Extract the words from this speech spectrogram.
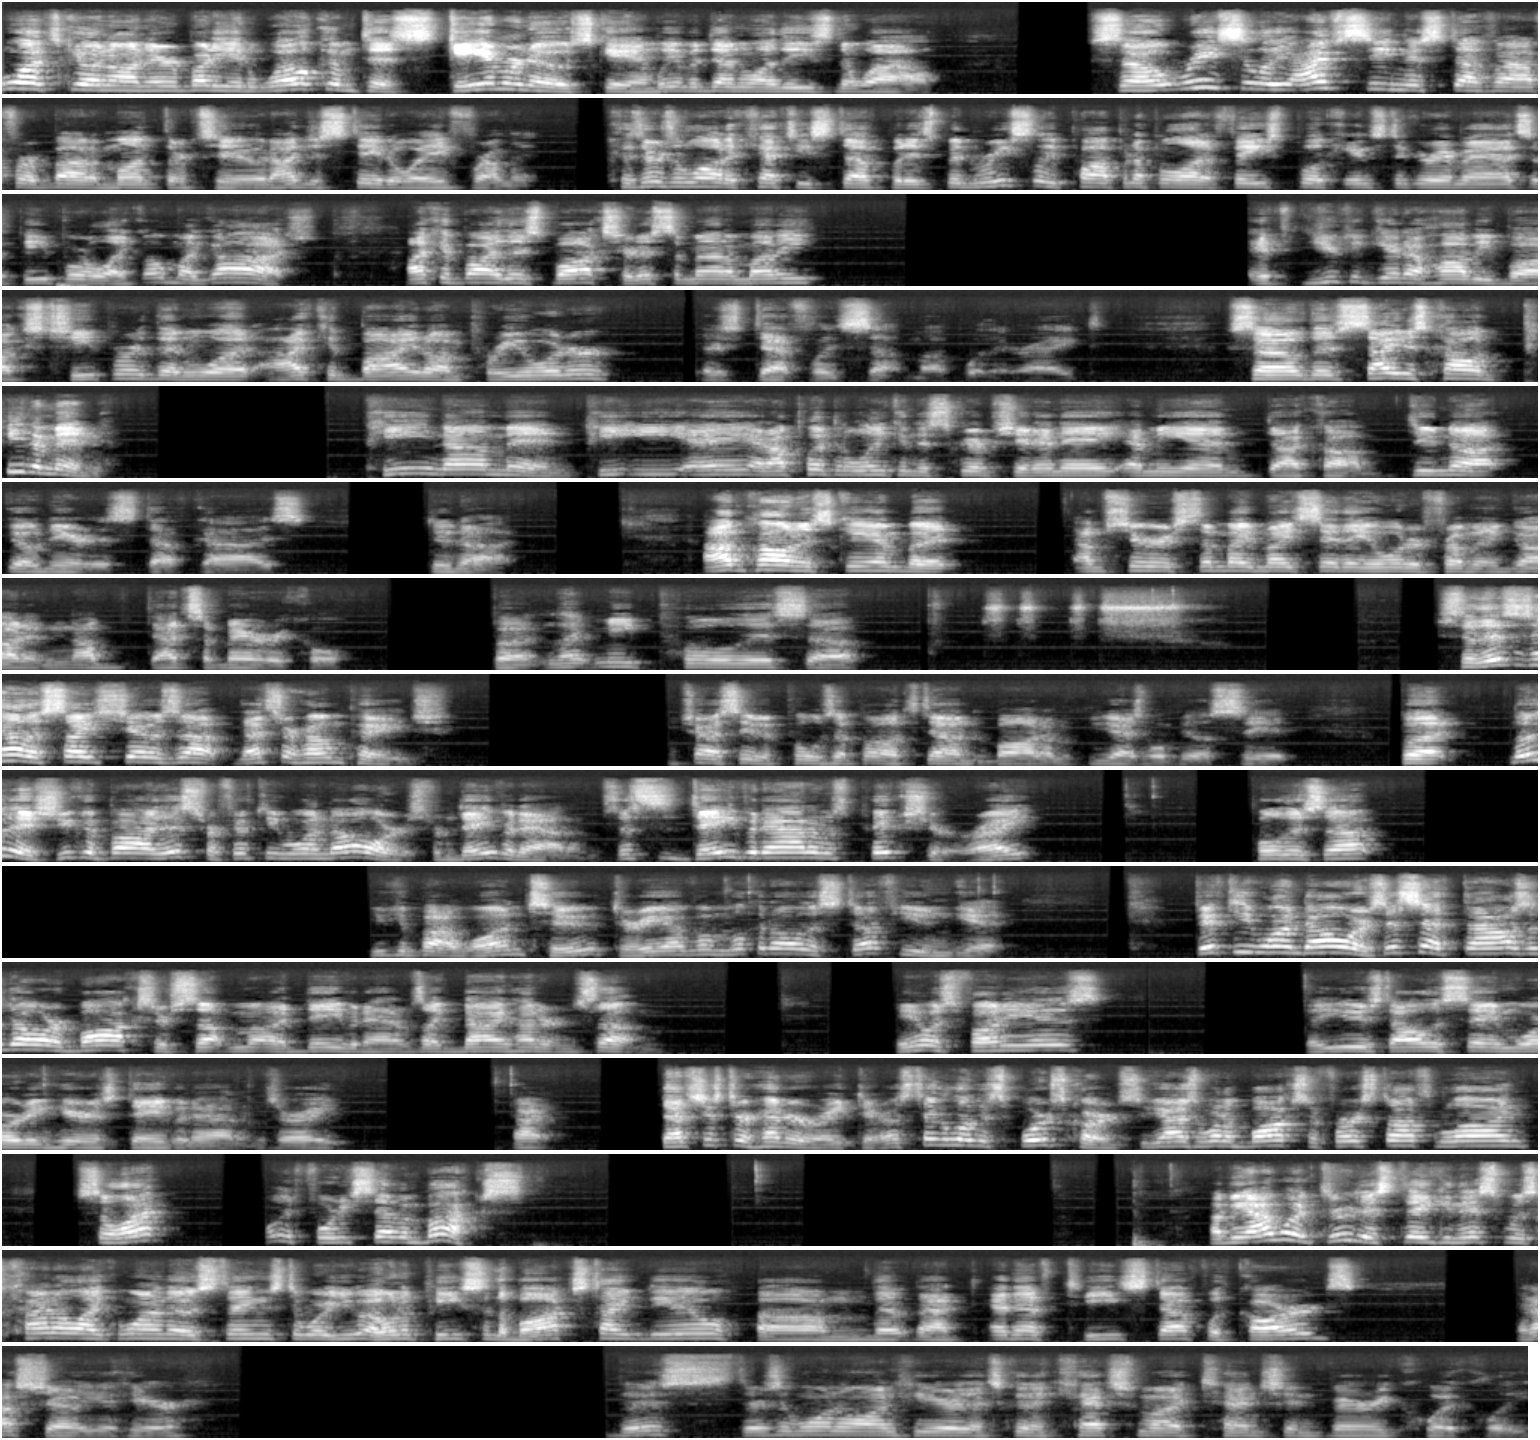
What's going on, everybody, and welcome to Scam or No Scam. We haven't done one of these in a while. So, recently, I've seen this stuff out for about a month or two, and I just stayed away from it because there's a lot of catchy stuff, but it's been recently popping up a lot of Facebook, Instagram ads, and people are like, oh my gosh, I could buy this box for this amount of money. If you could get a hobby box cheaper than what I could buy it on pre order, there's definitely something up with it, right? So the site is called Peanamen. Peanamen. P E A, and I'll put the link in the description, N A M E N dot com. Do not go near this stuff, guys. Do not. I'm calling it a scam, but I'm sure somebody might say they ordered from it and got it, and I'll, that's a miracle. But let me pull this up. So this is how the site shows up. That's our homepage. I'm trying to see if it pulls up. Oh, it's down at the bottom. You guys won't be able to see it. But look at this. You could buy this for $51 from David Adams. This is David Adams' picture, right? Pull this up. You could buy one, two, three of them. Look at all the stuff you can get. $51. This is a $1,000 box or something, uh, David Adams. Like 900 and something. You know what's funny is? They used all the same wording here as David Adams, right? All right. That's just her header right there. Let's take a look at sports cards. You guys want a box of first off the line? Select. Only 47 bucks. I mean, I went through this thinking this was kind of like one of those things to where you own a piece of the box type deal. Um, the, that NFT stuff with cards. And I'll show you here. This, there's a one on here that's going to catch my attention very quickly.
